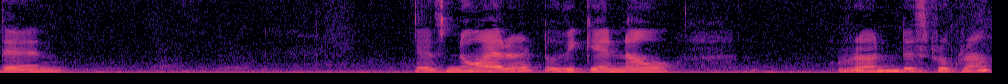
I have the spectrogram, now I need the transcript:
Then there's no error so we can now run this program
